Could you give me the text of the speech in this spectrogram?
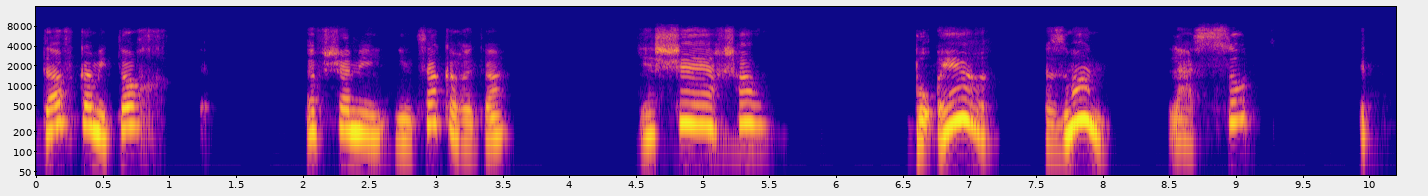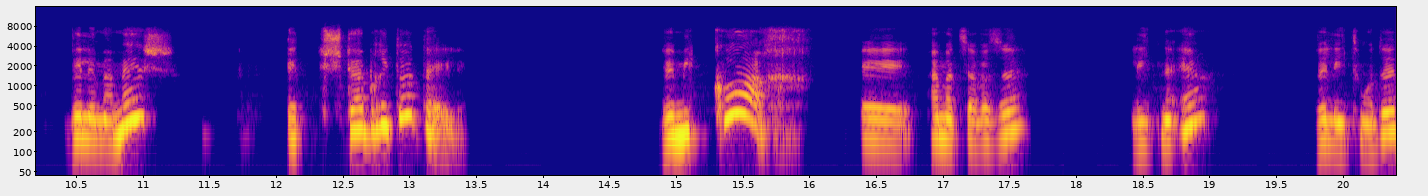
דווקא מתוך איפה שאני נמצא כרגע, יש אה, עכשיו בוער הזמן לעשות את, ולממש את שתי הבריתות האלה. ומכוח אה, המצב הזה, להתנער ולהתמודד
